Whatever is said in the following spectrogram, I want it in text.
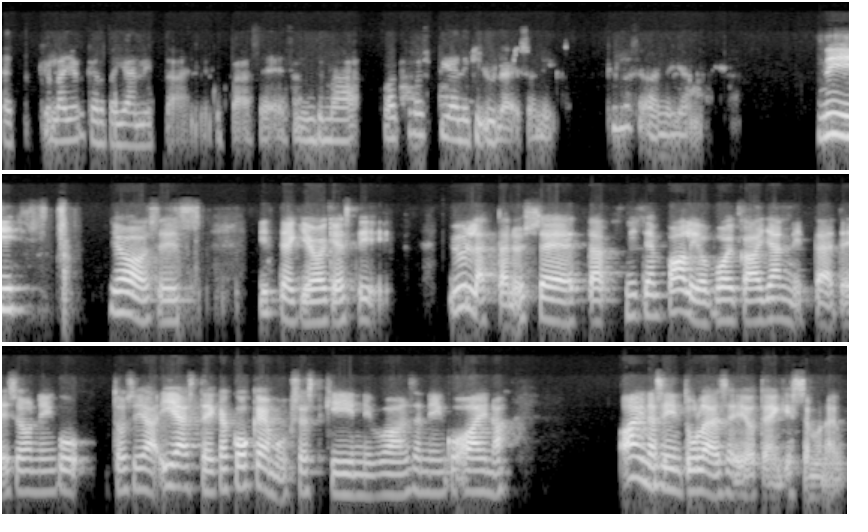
Et kyllä jo kerta jännittää ennen kuin pääsee esiintymään. Vaikka olisi pienikin yleisö, niin kyllä se aina jännittää. Niin, joo siis itsekin oikeasti yllättänyt se, että miten paljon voikaan jännittää, että ei se ole niin kuin tosiaan iästä eikä kokemuksesta kiinni, vaan se niin kuin aina, aina siinä tulee se jotenkin semmoinen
